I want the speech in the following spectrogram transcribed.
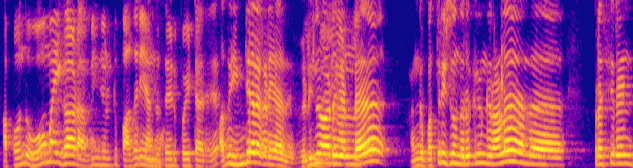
அப்போ வந்து ஓமை காட் அப்படின்னு சொல்லிட்டு பதறி அந்த சைடு போயிட்டாரு. அதுவும் இந்தியால கிடையாது. வெளிநாடுகள்ல அங்க பத்திரிகை சுதந்திரம் இருக்குங்கிறனால அந்த பிரசிடென்ட்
